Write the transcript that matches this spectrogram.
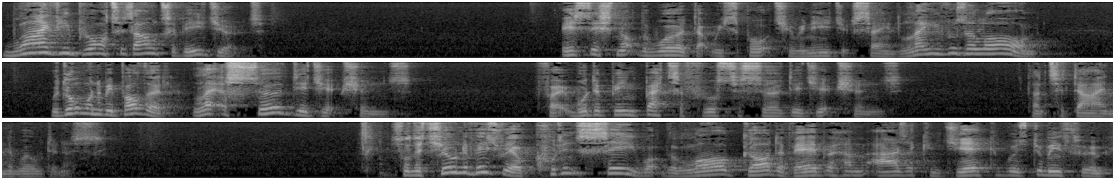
Why have you brought us out of Egypt? Is this not the word that we spoke to you in Egypt, saying, Leave us alone We don't want to be bothered. Let us serve the Egyptians. For it would have been better for us to serve the Egyptians than to die in the wilderness. So the children of Israel couldn't see what the Lord God of Abraham, Isaac, and Jacob was doing through them,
